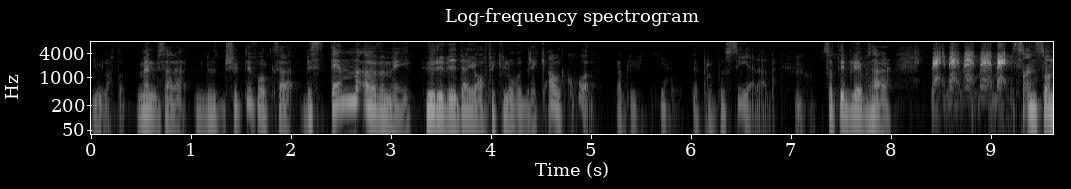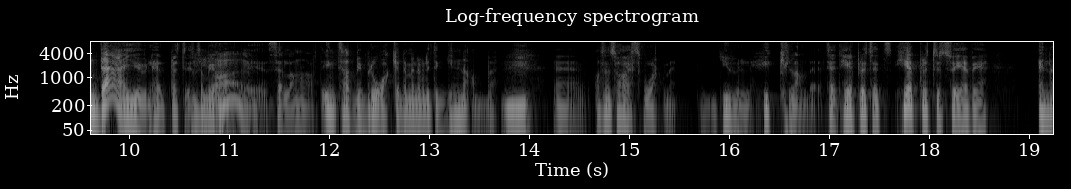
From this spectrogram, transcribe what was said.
julafton. Men så här, nu försökte folk så här, bestämma över mig huruvida jag fick lov att dricka alkohol. Jag blev jätteprovocerad. Så att det blev så här, så en sån där jul helt plötsligt som jag eh, sällan har haft. Inte så att vi bråkade, men det var lite gnabb. Eh, och sen så har jag svårt med julhycklande. Så att helt, plötsligt, helt plötsligt så är vi en,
